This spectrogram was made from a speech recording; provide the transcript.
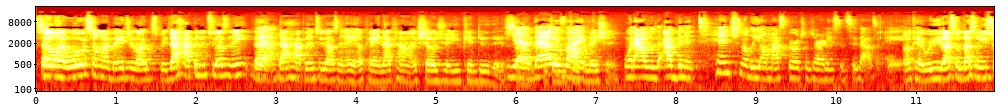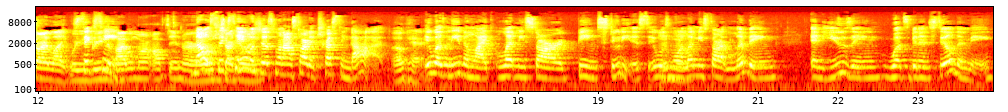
So, so, like, what were some of my major life experiences? That happened in 2008. That yeah. that happened in 2008. Okay, and that kind of like shows you you can do this. Yeah, like, that was like confirmation. when I was. I've been intentionally on my spiritual journey since 2008. Okay, were you? That's when that's when you started like were you 16. reading the Bible more often or no? 16 was just when I started trusting God. Okay, it wasn't even like let me start being studious. It was mm-hmm. more let me start living and using what's been instilled in me.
